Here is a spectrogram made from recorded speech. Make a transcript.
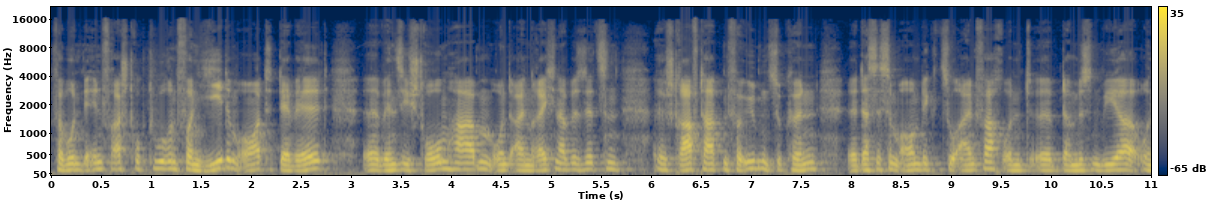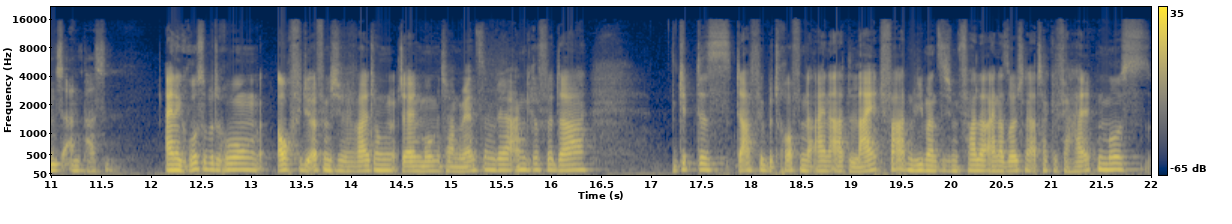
verbundene Infrastrukturen von jedem Ort der Welt, äh, wenn sie Strom haben und einen Rechner besitzen, äh, Straftaten verüben zu können. Das ist im Augenblick zu einfach und da müssen wir uns anpassen. Eine große Bedrohung auch für die öffentliche Verwaltung stellen momentan Ransomware-Angriffe dar. Gibt es dafür Betroffene eine Art Leitfaden, wie man sich im Falle einer solchen Attacke verhalten muss?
